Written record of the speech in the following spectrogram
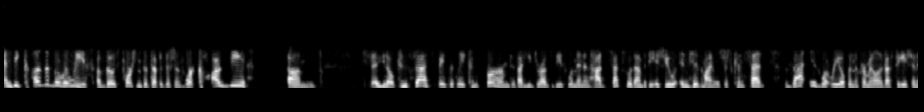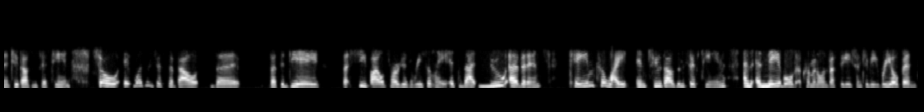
And because of the release of those portions of depositions where Cosby, um, you know, confessed, basically confirmed that he drugged these women and had sex with them, but the issue in his mind was just consent. That is what reopened the criminal investigation in 2015. So it wasn't just about the that the DA that she filed charges recently. It's that new evidence came to light in 2015 and enabled a criminal investigation to be reopened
